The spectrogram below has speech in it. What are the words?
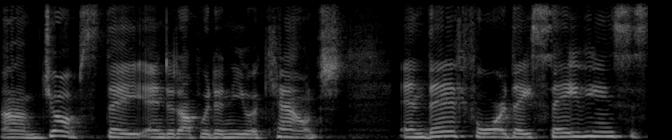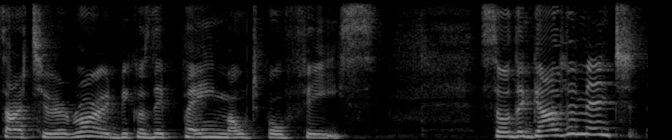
um, jobs they ended up with a new account. And therefore their savings start to erode because they're paying multiple fees so the government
